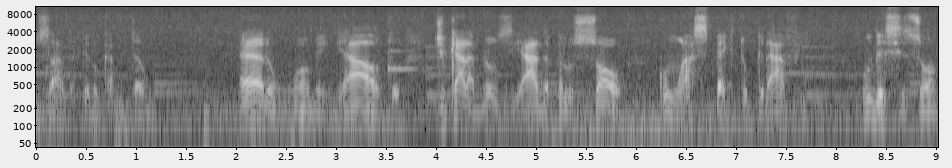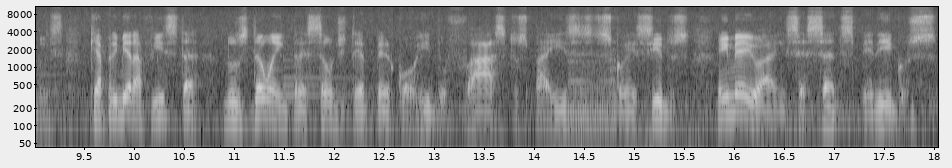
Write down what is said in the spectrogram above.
usada pelo capitão. Era um homem alto, de cara bronzeada pelo sol, com um aspecto grave. Um desses homens que, à primeira vista, nos dão a impressão de ter percorrido vastos países desconhecidos em meio a incessantes perigos,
